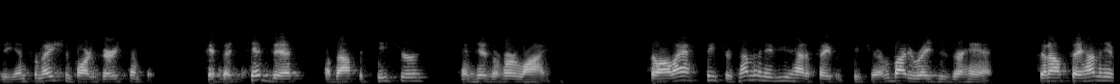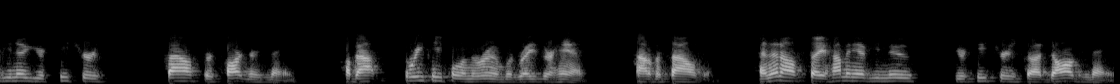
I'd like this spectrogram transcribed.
The information part is very simple. It's a tidbit about the teacher and his or her life. So I'll ask teachers, how many of you had a favorite teacher? Everybody raises their hand. Then I'll say, how many of you knew your teacher's spouse or partner's name. About three people in the room would raise their hand out of a thousand. And then I'll say, how many of you knew your teacher's uh, dog's name?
